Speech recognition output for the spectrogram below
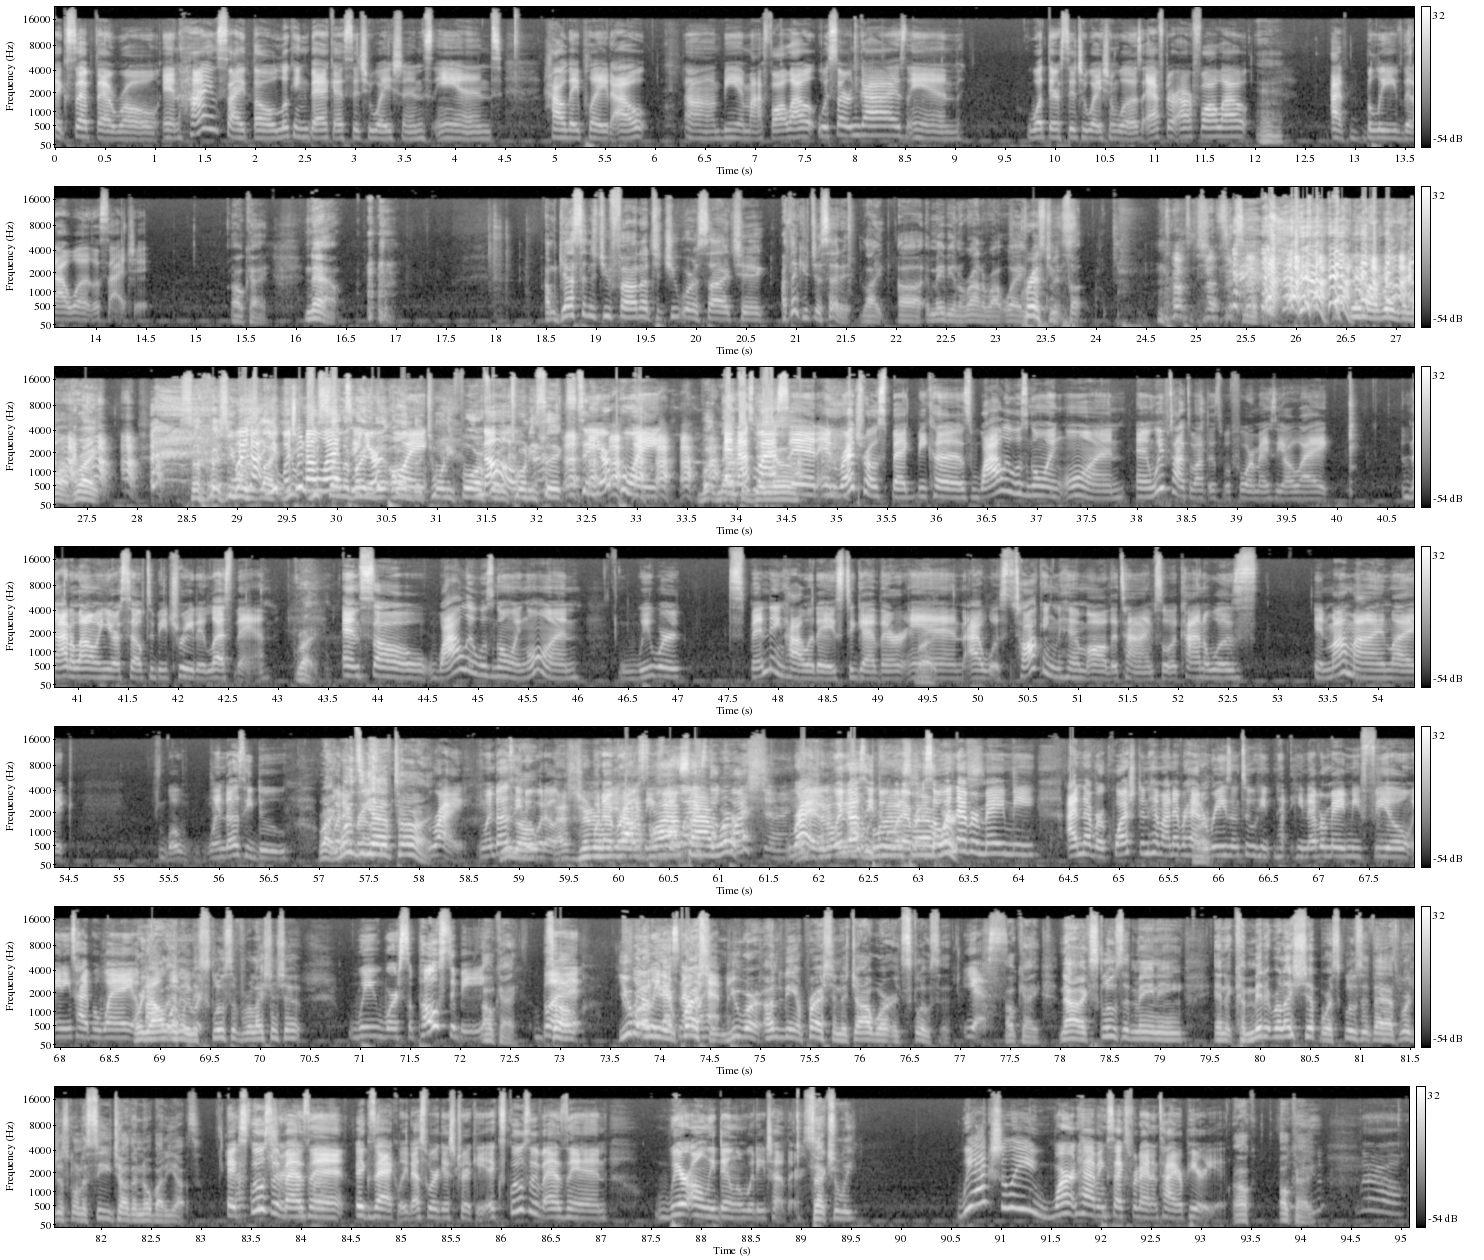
accept that role. In hindsight, though, looking back at situations and how they played out, um, being my fallout with certain guys and what their situation was after our fallout, Mm-hmm. I believe that I was a side chick. Okay. Now, I'm guessing that you found out that you were a side chick. I think you just said it, like uh, it may be in a roundabout way. Christmas. Thought- threw my rhythm off, right? So because you Well, was no, like, you- but you know what? To your it on the point- 24th No. or the 26th, to your point, but and that's why day I said in retrospect because while it was going on, and we've talked about this before, Maceo, like not allowing yourself to be treated less than. right. And so while it was going on, we were spending holidays together and I was talking to him all the time. So it kind of was in my mind like, well, when does he do? Right. When does he have time? Right. When does You he know, do what else? that's generally whatever how else the he's blind doing. side Always the works. question. Right. When does he do whatever? So works. it never made me. I never questioned him. I never had a reason to. He he never made me feel any type of way Were about y'all what in we an were. exclusive relationship? we were supposed to be. Okay. But so you were under the that's not what impression you were under the impression that y'all were exclusive. Yes. Okay. Now exclusive meaning in a committed relationship or exclusive as we're just going to see each other, nobody else. Exclusive tricky as part. in exactly. That's where it gets tricky. Exclusive as in we're only dealing with each other. Sexually. We actually weren't having sex for that entire period. Okay. Okay. Girl.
